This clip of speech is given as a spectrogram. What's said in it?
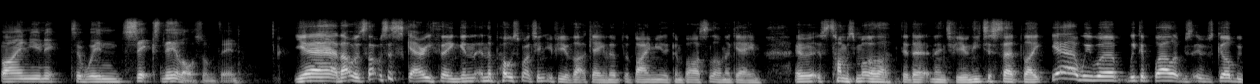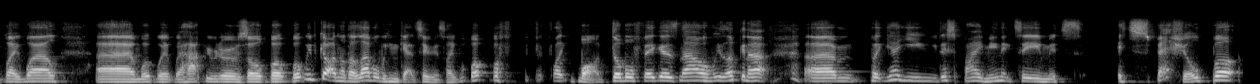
Bayern Munich to win 6 0 or something? Yeah, that was that was a scary thing in, in the post match interview of that game, the, the Bayern Munich and Barcelona game. It was Thomas Muller did an interview, and he just said like, "Yeah, we were we did well. It was it was good. We played well. Um, we're, we're happy with the result, but but we've got another level we can get to. It's like what, what like what double figures now are we looking at? Um, but yeah, you this Bayern Munich team, it's it's special, but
